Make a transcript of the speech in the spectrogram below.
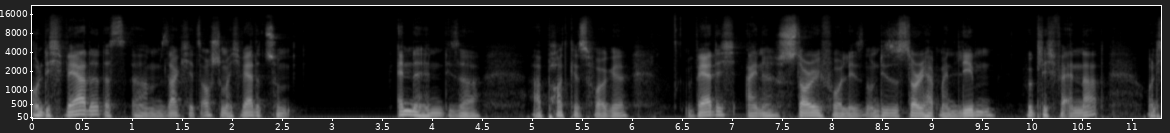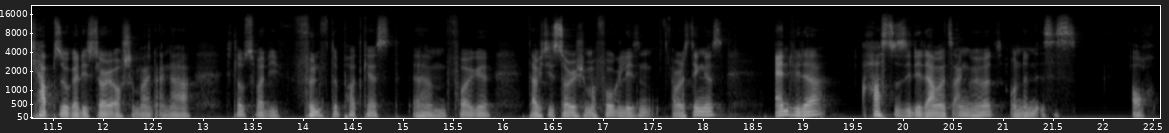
Und ich werde, das ähm, sage ich jetzt auch schon mal, ich werde zum Ende hin dieser äh, Podcast-Folge, werde ich eine Story vorlesen. Und diese Story hat mein Leben wirklich verändert. Und ich habe sogar die Story auch schon mal in einer, ich glaube, es war die fünfte Podcast-Folge, ähm, da habe ich die Story schon mal vorgelesen. Aber das Ding ist, entweder hast du sie dir damals angehört und dann ist es auch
